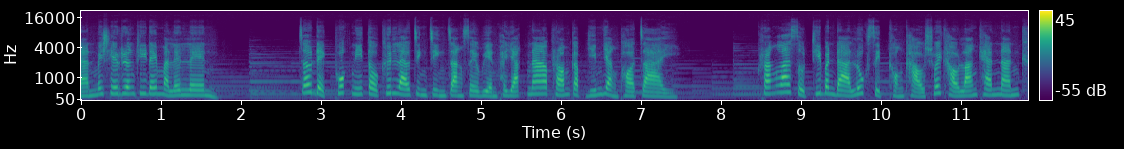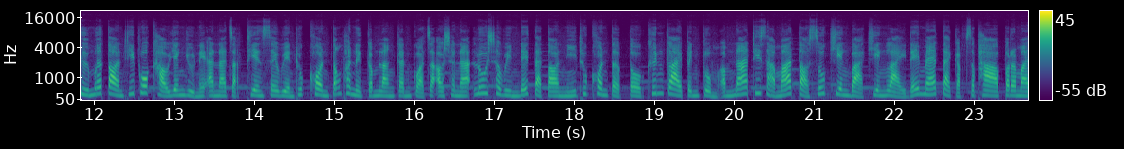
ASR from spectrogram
นั้นไม่ใช่เรื่องที่ได้มาเล่นๆ เจ้าเด็กพวกนี้โตขึ้นแล้วจริง ๆ จางเซเวียนพยักหน้าพร้อมกับยิ้มอย่างพอใจ ครั้งล่าสุดที่บรรดาลูกศิษย์ของเขาช่วยเขาล้างแค้นนั้น คือเมื่อตอนที่พวกเขายังอยู่ในอาณาจักรเทียนเซเวียนทุกคนต้องผนึกกำลังกันกว่าจะเอาชนะลู่ชวินได้แต่ตอนนี้ทุกคนเติบโตขึ้นกลายเป็นกลุ่มอำนาจที่สามารถต่อสู้เคียงบ่าเคียงไหลได้แม้แต่กับสภาปรมา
